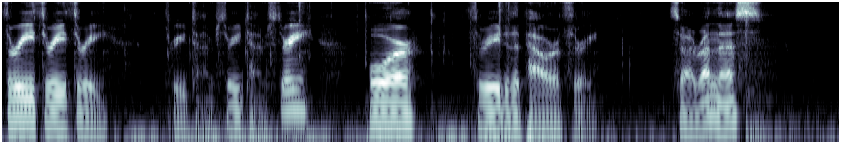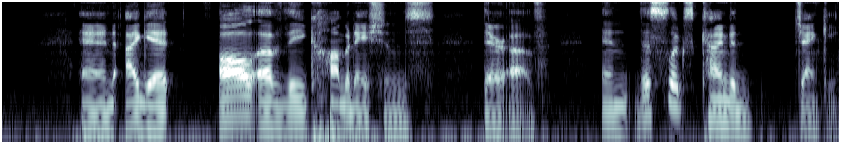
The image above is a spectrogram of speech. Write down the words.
3, 3, 3. 3 times 3 times 3, or 3 to the power of 3. So I run this, and I get all of the combinations thereof. And this looks kind of janky.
